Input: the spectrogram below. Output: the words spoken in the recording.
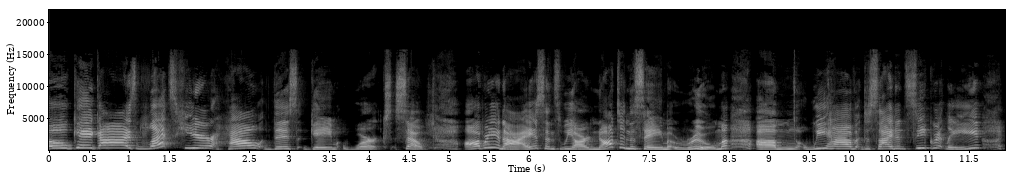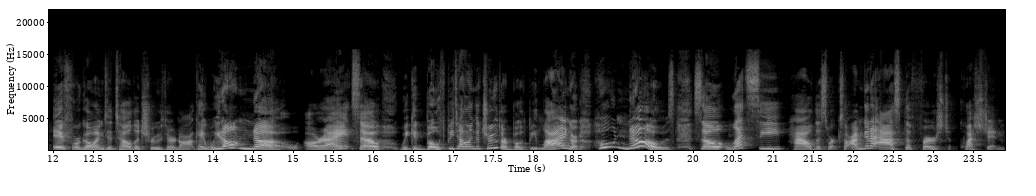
Okay, guys, let's hear how this game works. So, Aubrey and I, since we are not in the same room, um, we have decided secretly if we're going to tell the truth or not. Okay, we don't know. All right, so we could both be telling the truth or both be lying, or who knows? So, let's see how this works. So, I'm going to ask the first question.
